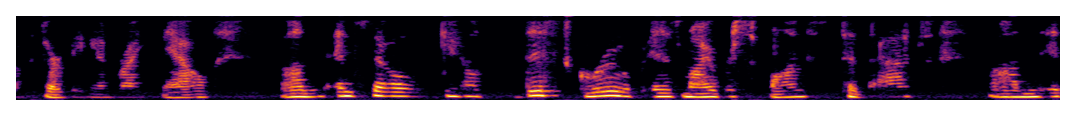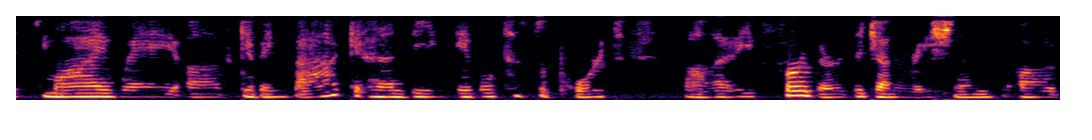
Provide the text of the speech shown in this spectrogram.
of serving in right now. Um, and so, you know, this group is my response to that. Um, it's my way of giving back and being able to support uh, further the generations of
